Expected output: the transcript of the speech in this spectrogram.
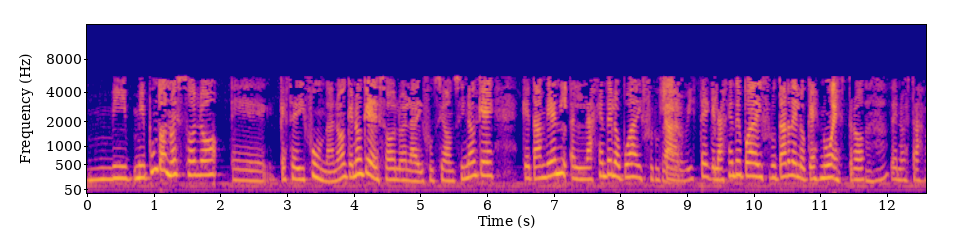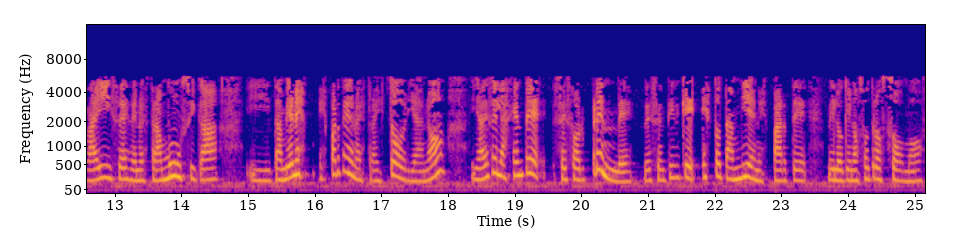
mi, mi punto no es solo eh, que se difunda, ¿no? Que no quede solo en la difusión, sino que, que también la gente lo pueda disfrutar, ¿viste? Que la gente pueda disfrutar de lo que es nuestro, de nuestras raíces, de nuestra música, y también es, es parte de nuestra historia, ¿no? Y a veces la gente se sorprende de sentir que esto también es parte de lo que nosotros somos,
